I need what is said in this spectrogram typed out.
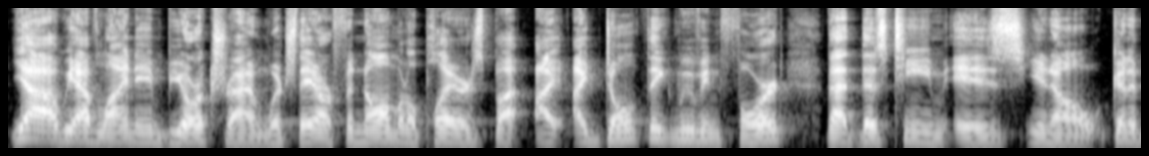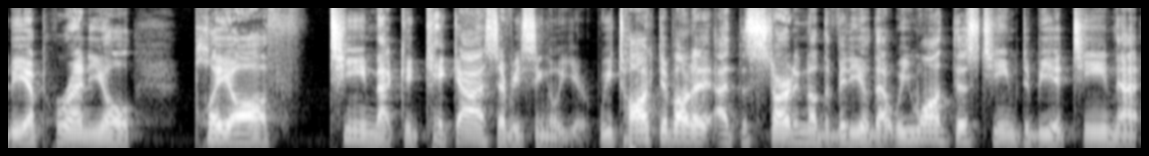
Yeah, we have Laine and Bjorkstrand, which they are phenomenal players, but I, I don't think moving forward that this team is, you know, going to be a perennial playoff team that could kick ass every single year. We talked about it at the starting of the video that we want this team to be a team that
